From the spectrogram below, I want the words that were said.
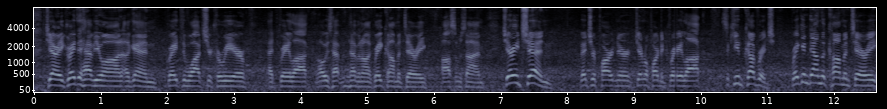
Jerry, great to have you on. Again, great to watch your career at Greylock. Always having, having on great commentary. Awesome time. Jerry Chen, venture partner, general partner at Greylock. It's a CUBE coverage. Breaking down the commentary,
